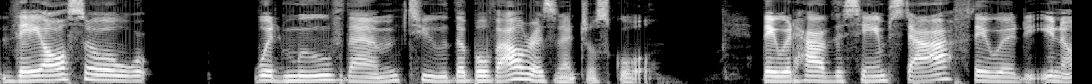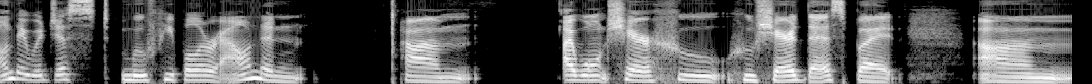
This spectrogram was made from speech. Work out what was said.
They also would move them to the Beauval residential school they would have the same staff. They would you know they would just move people around and um i won't share who who shared this but um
